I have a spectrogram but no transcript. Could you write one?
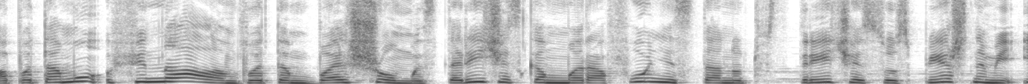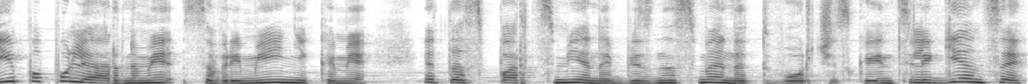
А потому финалом в этом большом историческом марафоне станут встречи с успешными и популярными современниками. Это спортсмены, бизнесмены, творческая интеллигенция,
